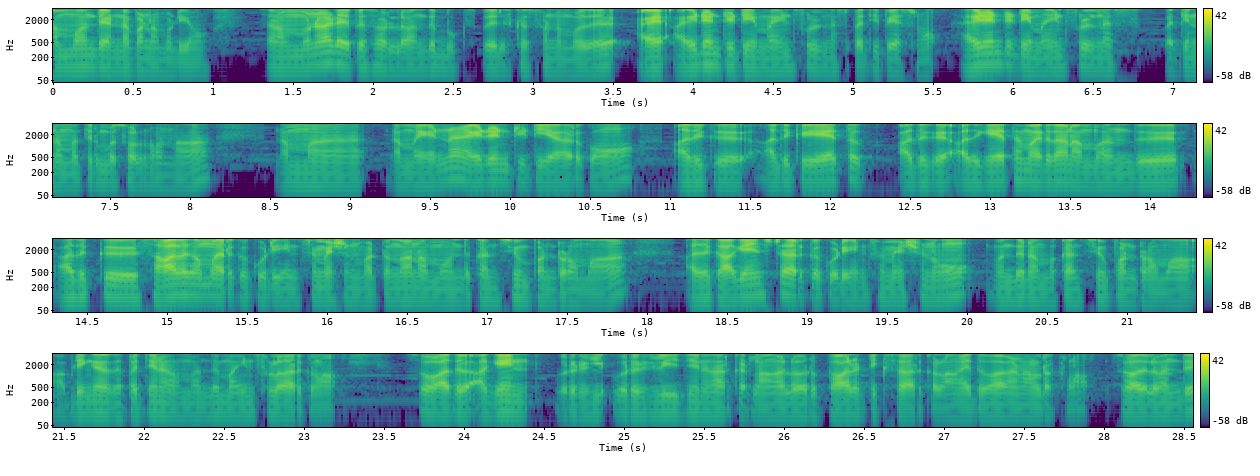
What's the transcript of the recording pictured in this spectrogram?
நம்ம வந்து என்ன பண்ண முடியும்? ஸோ நம்ம முன்னாடி எபிசோடில் வந்து புக்ஸ் பற்றி டிஸ்கஸ் பண்ணும்போது ஐ ஐடென்டிட்டி மைண்ட்ஃபுல்னஸ் பற்றி பேசணும். ஐடென்டிட்டி மைண்ட்ஃபுல்னஸ் பற்றி நம்ம திரும்ப சொல்லணும்னா நம்ம நம்ம என்ன ஐடென்டிட்டியாக இருக்கோம் அதுக்கு அதுக்கு ஏற்ற அதுக்கு அதுக்கு ஏற்ற மாதிரி தான் நம்ம வந்து அதுக்கு சாதகமாக இருக்கக்கூடிய இன்ஃபர்மேஷன் மட்டும்தான் நம்ம வந்து கன்சியூம் பண்ணுறோமா அதுக்கு அகேன்ஸ்டாக இருக்கக்கூடிய இன்ஃபர்மேஷனும் வந்து நம்ம கன்சியூம் பண்ணுறோமா அப்படிங்கிறத பற்றி நம்ம வந்து மைண்ட்ஃபுல்லாக இருக்கலாம். ஸோ அது அகெயின் ஒரு ஒரு ரிலீஜனாக இருக்கலாம் அதில் ஒரு பாலிட்டிக்ஸாக இருக்கலாம் எதுவாக வேணாலும் இருக்கலாம். ஸோ அதில் வந்து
